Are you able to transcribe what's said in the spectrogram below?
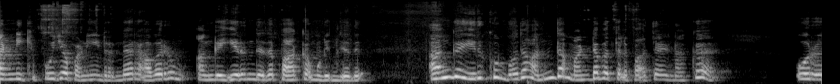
அன்னைக்கு பூஜை பண்ணிட்டு இருந்தார். அவரும் அங்கே இருந்ததை பார்க்க முடிஞ்சது. அங்கே இருக்கும்போது அந்த மண்டபத்தில் பார்த்தேன்னாக்க ஒரு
